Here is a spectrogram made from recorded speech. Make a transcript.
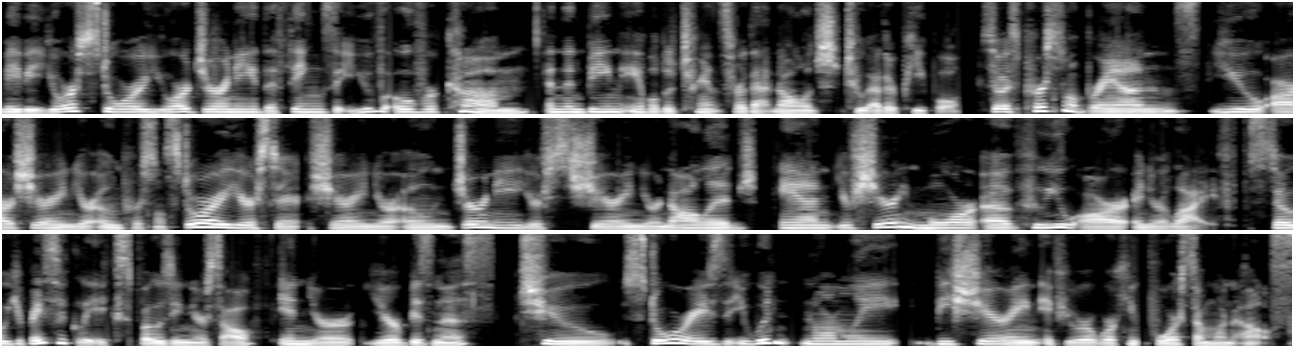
maybe your story, your journey, the things that you've overcome, and then being able to transfer that knowledge to other people. So as personal brands, you are sharing your own personal story. You're sharing your own journey. You're sharing your knowledge and you're sharing more of who you are in your life. So you're basically exposing yourself in your, your business to stories that you wouldn't normally be sharing if you were working for someone else.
